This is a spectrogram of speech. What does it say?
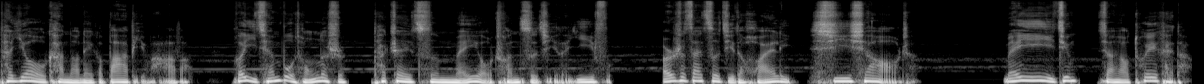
她又看到那个芭比娃娃。和以前不同的是，她这次没有穿自己的衣服，而是在自己的怀里嬉笑着。梅姨一惊，想要推开他，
